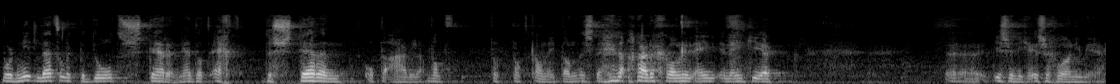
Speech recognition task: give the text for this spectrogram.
wordt niet letterlijk bedoeld sterren. Hè, dat echt de sterren op de aarde zijn. Want dat, dat kan niet. Dan is de hele aarde gewoon in één, in één keer. Uh, is, er niet, is er gewoon niet meer.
